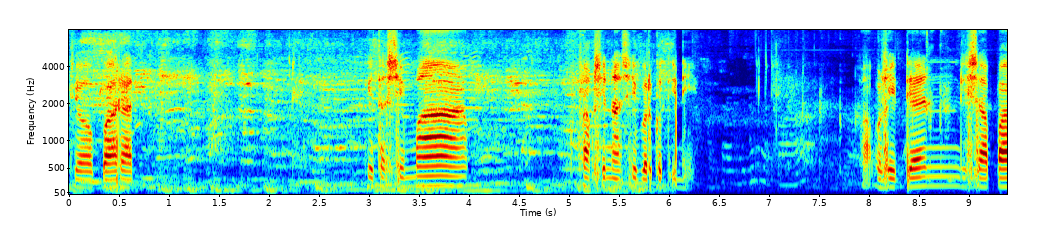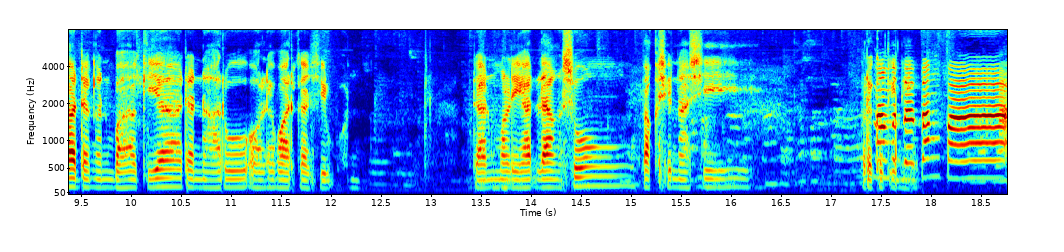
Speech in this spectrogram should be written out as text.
Jawa Barat. Kita simak vaksinasi berikut ini. Pak Presiden disapa dengan bahagia dan haru oleh warga Cirebon dan melihat langsung vaksinasi berikut Selamat ini. datang Pak.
